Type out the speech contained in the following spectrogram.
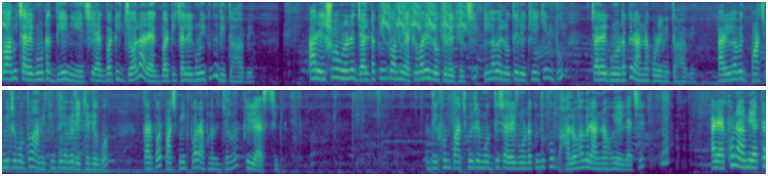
তো আমি চালের গুঁড়োটা দিয়ে নিয়েছি, এক বাটি জল আর এক বাটি চালের গুঁড়োই কিন্তু দিতে হবে। আর এই সময় উনানের জালটা কিন্তু আমি একেবারেই লোতে রেখেছি, এইভাবে লোতে রেখেই কিন্তু চালের গুঁড়োটাকে রান্না করে নিতে হবে। আর এইভাবে পাঁচ মিনিটের মতো আমি কিন্তু এভাবে রেখে দেবো। তারপর পাঁচ মিনিট পর আপনাদের জন্য ফিরে আসছি। দেখুন, পাঁচ মিনিটের মধ্যে চালের গুঁড়োটা কিন্তু খুব ভালোভাবে রান্না হয়ে গেছে। আর এখন আমি একটা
